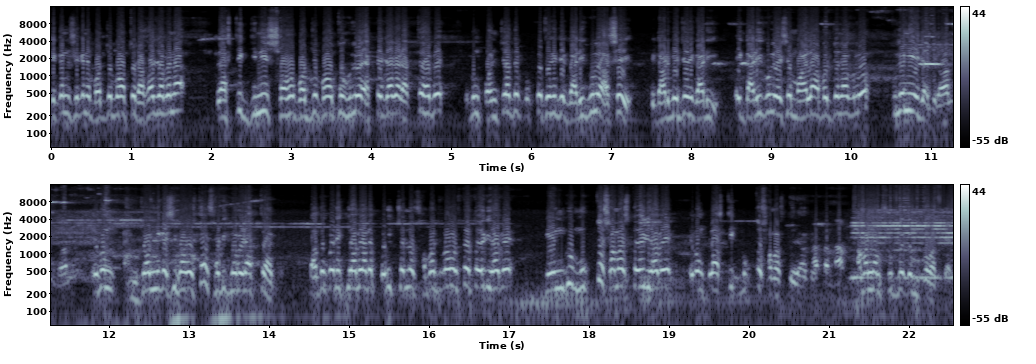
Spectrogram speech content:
যেখানে সেখানে বর্জ্য পদার্থ রাখা যাবে না প্লাস্টিক জিনিস সহ বর্জ্য পদার্থগুলো একটা জায়গায় রাখতে হবে এবং পঞ্চায়েতের পক্ষ থেকে যে গাড়িগুলো আসে এই গার্বেজের গাড়ি এই গাড়িগুলো এসে ময়লা আবর্জনাগুলো তুলে নিয়ে যাবে। এবং জল নিকাশি ব্যবস্থাও সঠিকভাবে রাখতে হবে। তাতে করে কি হবে? একটা পরিচ্ছন্ন সমাজ ব্যবস্থা তৈরি হবে ডেঙ্গু মুক্ত সমাজ তৈরি হবে এবং প্লাস্টিক মুক্ত সমাজ তৈরি হবে। আপনার নাম? আমার নাম সুব্রত মুখোপাধ্যায়।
